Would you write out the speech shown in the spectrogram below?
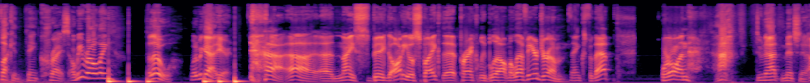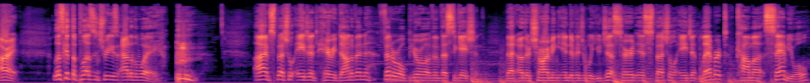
fucking thing. Christ. Are we rolling? Hello. What do we got here? ah, a nice big audio spike that practically blew out my left eardrum. Thanks for that. We're on. Ah, do not mention it. All right. Let's get the pleasantries out of the way. I'm Special Agent Harry Donovan, Federal Bureau of Investigation. That other charming individual you just heard is Special Agent Lambert, comma Samuel.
